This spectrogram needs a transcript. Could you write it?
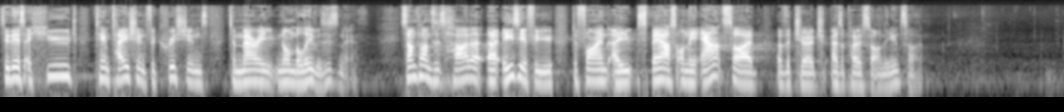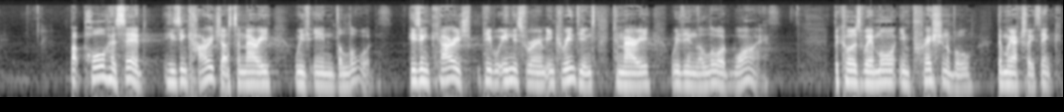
See, there's a huge temptation for Christians to marry non believers, isn't there? Sometimes it's harder, uh, easier for you to find a spouse on the outside of the church as opposed to on the inside. But Paul has said he's encouraged us to marry within the Lord. He's encouraged people in this room in Corinthians to marry within the Lord. Why? Because we're more impressionable than we actually think.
